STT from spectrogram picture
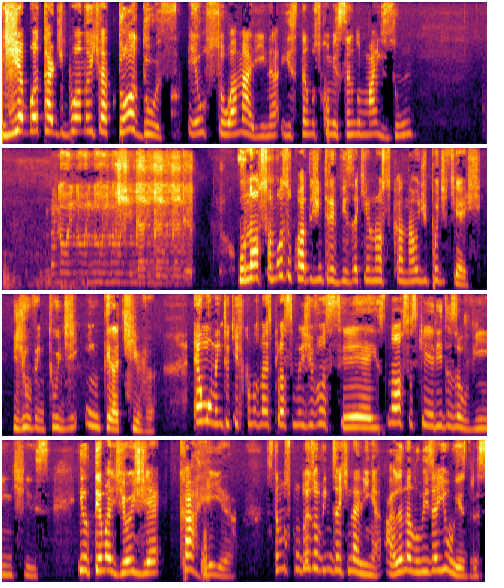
dia, boa tarde, boa noite a todos. Eu sou a Marina e estamos começando mais um. O nosso famoso quadro de entrevista aqui no nosso canal de podcast, Juventude Interativa. É um momento que ficamos mais próximos de vocês, nossos queridos ouvintes. E o tema de hoje é carreira. Estamos com dois ouvintes aqui na linha, a Ana Luísa e o Esdras.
